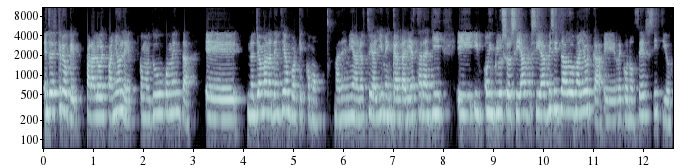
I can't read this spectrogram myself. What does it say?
entonces creo que para los españoles, como tú comentas, eh, nos llama la atención porque es como, madre mía, no estoy allí, me encantaría estar allí. Y, o incluso si, has visitado Mallorca, eh, reconocer sitios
